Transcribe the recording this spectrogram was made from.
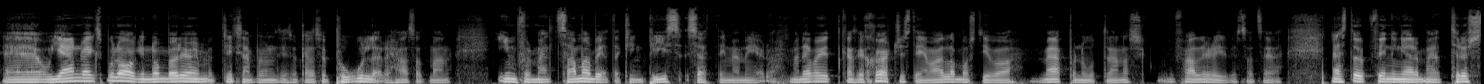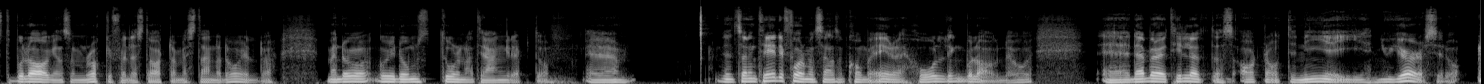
Eh, och järnvägsbolagen de börjar med till exempel med något som kallas för pooler. Alltså att man informellt samarbetar kring prissättning med mer då. Men det var ju ett ganska skört system. Alla måste ju vara med på noter annars faller det ju så att säga. Nästa uppfinning är de här tröstbolagen som Rockefeller startar med Standard Oil då. Men då går ju domstolarna till angrepp då. Eh, så den tredje formen sen som kommer är det holdingbolag. Då. Eh, det började tillåtas 1889 i New Jersey då.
